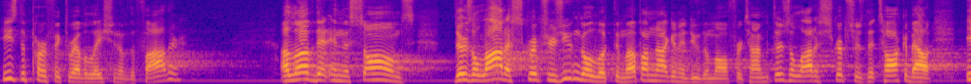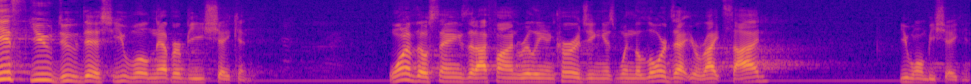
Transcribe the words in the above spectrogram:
He's the perfect revelation of the Father. I love that in the Psalms, there's a lot of scriptures, you can go look them up. I'm not going to do them all for time, but there's a lot of scriptures that talk about if you do this, you will never be shaken. One of those things that I find really encouraging is when the Lord's at your right side, you won't be shaken.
